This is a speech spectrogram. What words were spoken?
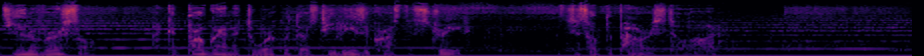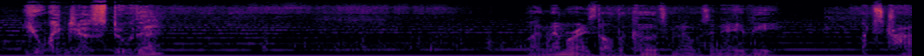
It's universal. I could program it to work with those TVs across the street. Let's just hope the power's still on. You can just do that? Well, I memorized all the codes when I was in AV. Let's try.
